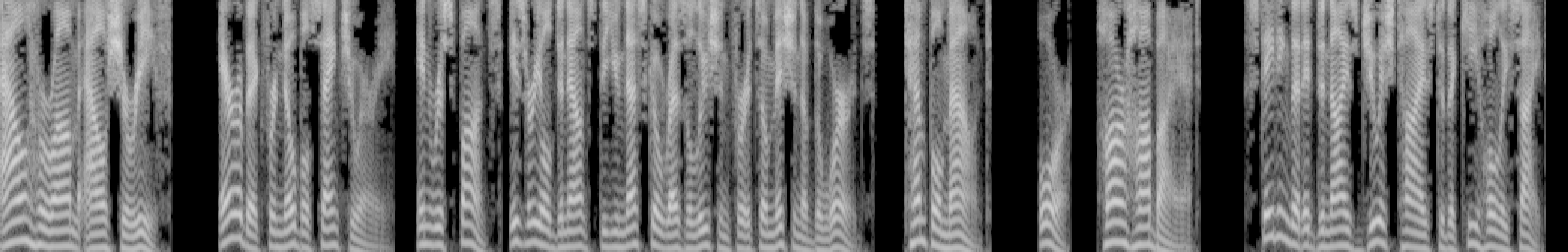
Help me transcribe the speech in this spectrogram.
Al-Haram al-Sharif, Arabic for noble sanctuary. In response, Israel denounced the UNESCO resolution for its omission of the words, Temple Mount, or Har Habayit, stating that it denies Jewish ties to the key holy site.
